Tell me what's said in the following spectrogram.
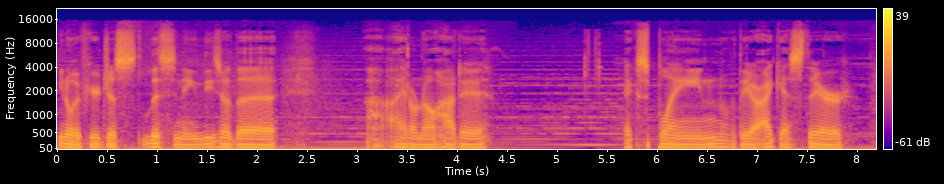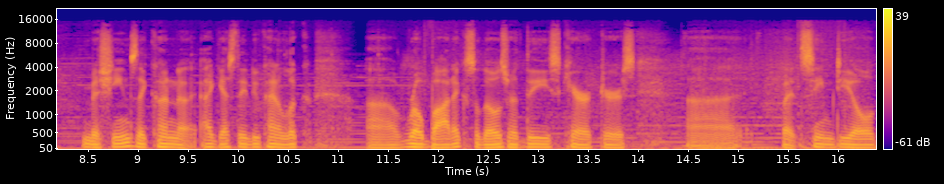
you know, if you're just listening, these are the. I don't know how to explain what they are. I guess they're machines. They kind of, I guess they do kind of look uh, robotic. So those are these characters. Uh, but same deal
